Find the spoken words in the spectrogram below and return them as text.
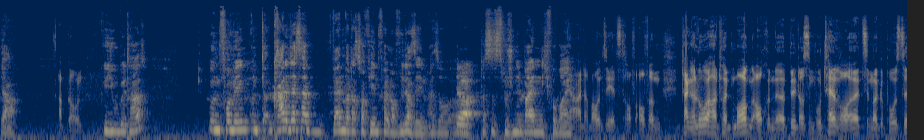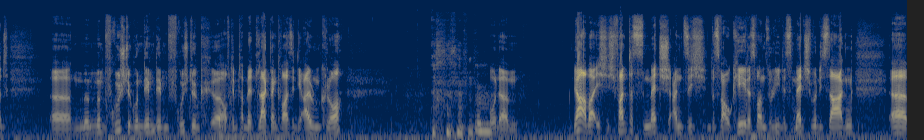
ja, abgehauen. gejubelt hat. Und von wegen, und gerade deshalb werden wir das auf jeden Fall noch wiedersehen. Also, äh, Ja. das ist zwischen den beiden nicht vorbei. Ja, da bauen sie jetzt drauf auf. Ähm, Tangaloa hat heute Morgen auch ein äh, Bild aus dem Hotelzimmer gepostet. Äh, mit, mit dem Frühstück und neben dem Frühstück äh, auf dem Tablett lag dann quasi die Iron Claw. und ähm, ja, aber ich, ich fand das Match an sich, das war okay, das war ein solides Match, würde ich sagen. Äh,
